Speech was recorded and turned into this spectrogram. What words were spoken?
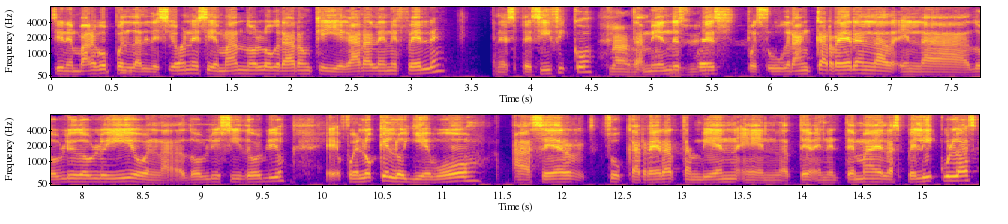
sin embargo, pues las lesiones y demás no lograron que llegara al NFL en específico. También después, pues su gran carrera en la, en la WWE o en la WCW eh, fue lo que lo llevó a hacer su carrera también en, la en el tema de las películas.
